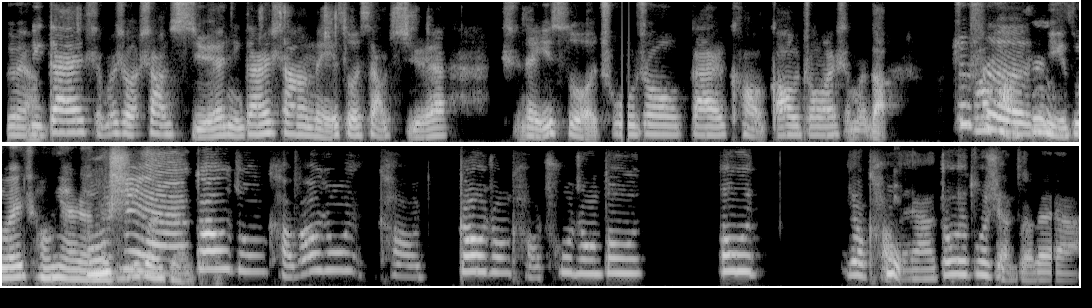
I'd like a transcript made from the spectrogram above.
对，你该什么时候上学？你该上哪一所小学？是哪一所初中？该考高中啊什么的。就是你作为成年人不是啊，高中考高中考高中考初中都都要考的呀，都是做选择的呀。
